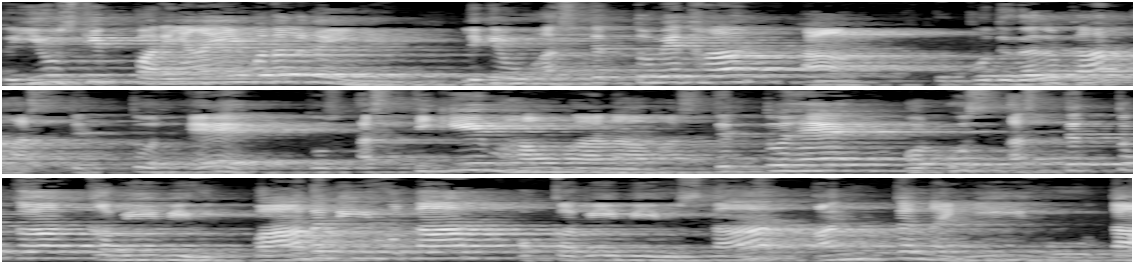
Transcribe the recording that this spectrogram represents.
तो ये उसकी पर्याय बदल गई हैं, लेकिन वो अस्तित्व में था। हाँ तो पुद्गल का अस्तित्व है तो उस अस्थि के भाव का नाम अस्तित्व है, और उस अस्तित्व का कभी भी उत्पाद नहीं होता, और कभी भी उसका अंत नहीं होता।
